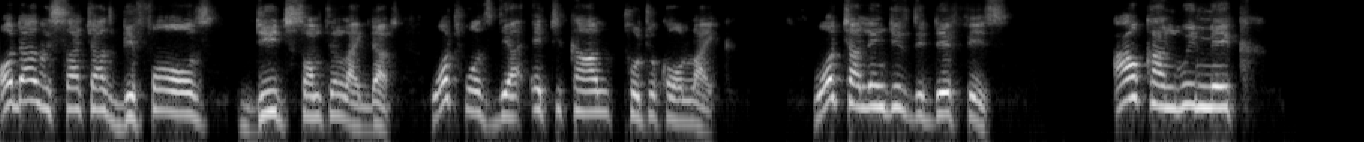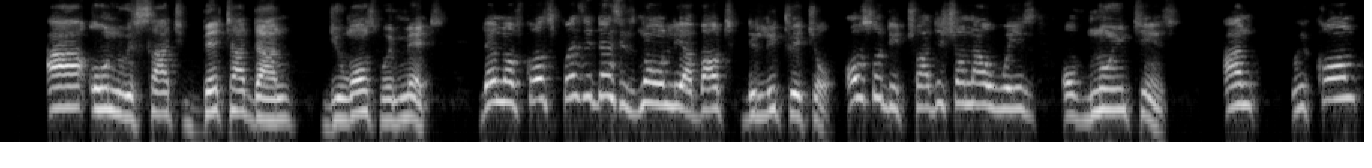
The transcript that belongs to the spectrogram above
Other researchers before us did something like that. What was their ethical protocol like? What challenges did they face? How can we make our own research better than the ones we met? Then of course, precedence is not only about the literature, also the traditional ways of knowing things. And recall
